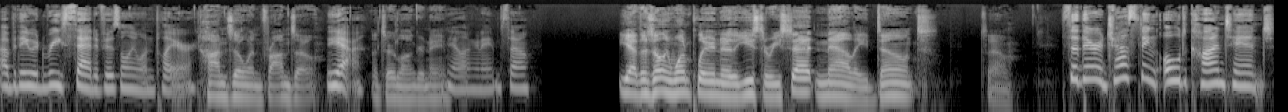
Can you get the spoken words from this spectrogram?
uh, but they would reset if it was only one player. Hanzo and Franzo. Yeah, That's their longer name. yeah, longer name. So Yeah, there's only one player in there that used to reset, and now they don't. So So they're adjusting old content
